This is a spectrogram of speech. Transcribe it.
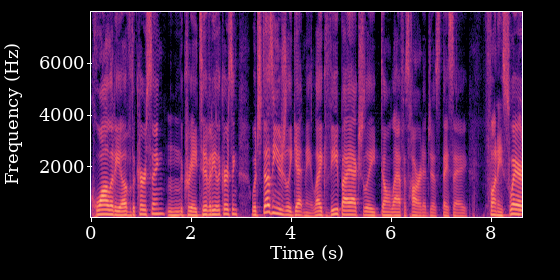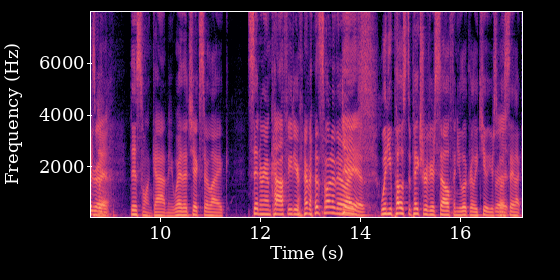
quality of the cursing, Mhm. the creativity of the cursing, which doesn't usually get me. Like Veep, I actually don't laugh as hard at just they say funny swears, Right. but this one got me. Where the chicks are like sitting around coffee. Do you remember this one? And they're Yeah, like, yeah. when you post a picture of yourself and you look really cute, you're supposed to say like,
